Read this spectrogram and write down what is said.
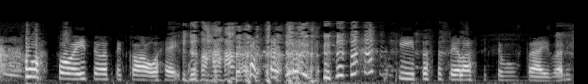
Voi, te olette kauheita. Kiitos, että pelastitte mun päiväni.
